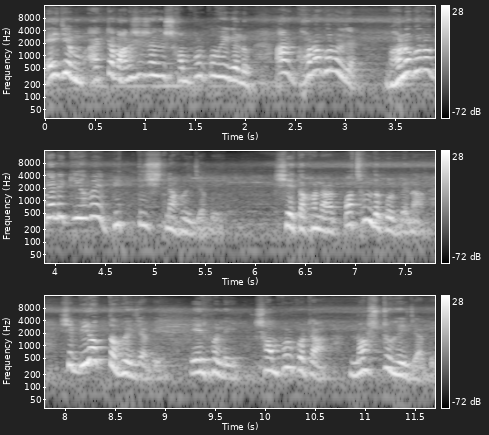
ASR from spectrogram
এই যে একটা মানুষের সঙ্গে সম্পর্ক হয়ে গেল, আর ঘন ঘন যায়। ঘন ঘন গেলে কী হবে? বিতৃষ্ণা হয়ে যাবে। সে তখন আর পছন্দ করবে না। সে বিরক্ত হয়ে যাবে। এর ফলে সম্পর্কটা নষ্ট হয়ে যাবে।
